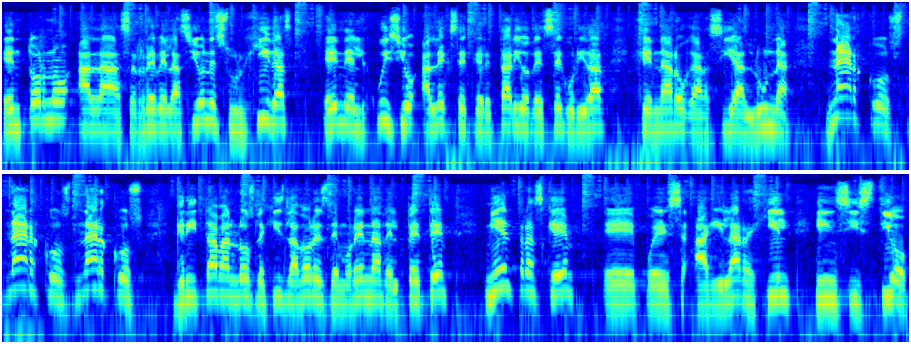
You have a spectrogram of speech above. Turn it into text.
en torno a las revelaciones surgidas en el juicio al exsecretario de Seguridad Genaro García Luna. Narcos, narcos, narcos, gritaban los legisladores de Morena del PT, mientras que eh, pues Aguilar Gil insistió.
